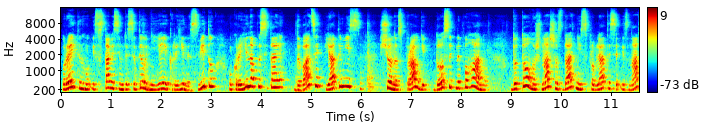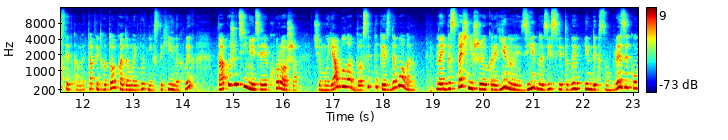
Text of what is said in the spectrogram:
у рейтингу із 181 країни світу Україна посідає 25 місце, що насправді досить непогано. До того ж, наша здатність справлятися із наслідками та підготовка до майбутніх стихійних лих також оцінюється як хороша, чому я була досить таки здивована. Найбезпечнішою країною згідно зі світовим індексом ризику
